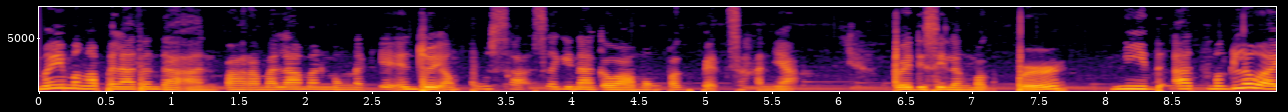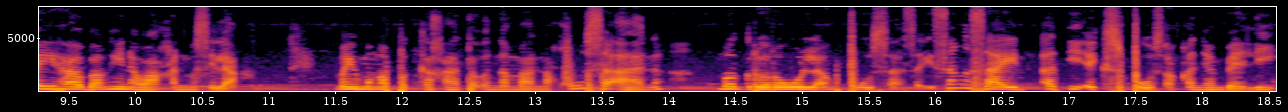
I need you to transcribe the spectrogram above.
May mga palatandaan para malaman mong nag-e-enjoy ang pusa sa ginagawa mong pagpet sa kanya. Pwede silang mag-purr, need at maglaway habang hinawakan mo sila. May mga pagkakataon naman na kung saan magro-roll ang pusa sa isang side at i-expose ang kanyang belly.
